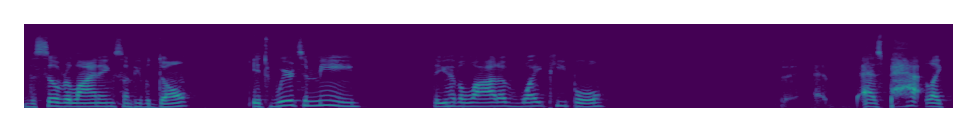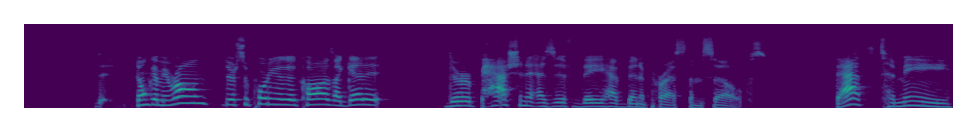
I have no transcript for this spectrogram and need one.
the silver lining, some people don't. It's weird to me that you have a lot of white people uh, as pat like don't get me wrong, they're supporting a good cause, I get it. They're passionate as if they have been oppressed themselves. That to me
